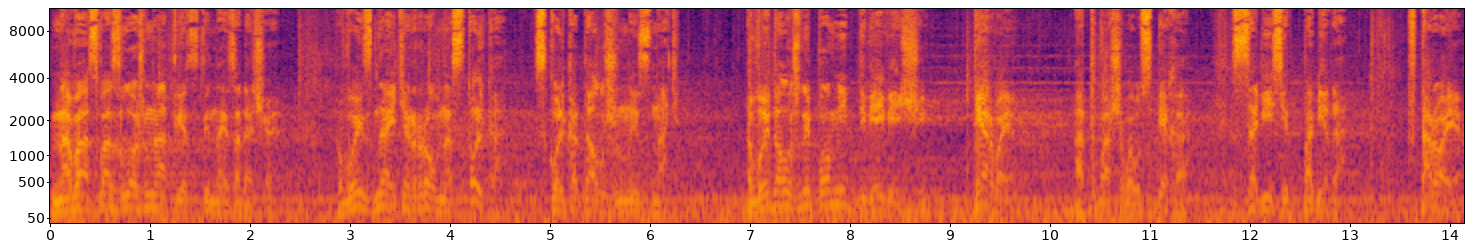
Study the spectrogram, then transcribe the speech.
на вас возложена ответственная задача. Вы знаете ровно столько, сколько должны знать. Вы должны помнить две вещи. Первое. От вашего успеха зависит победа. Второе.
